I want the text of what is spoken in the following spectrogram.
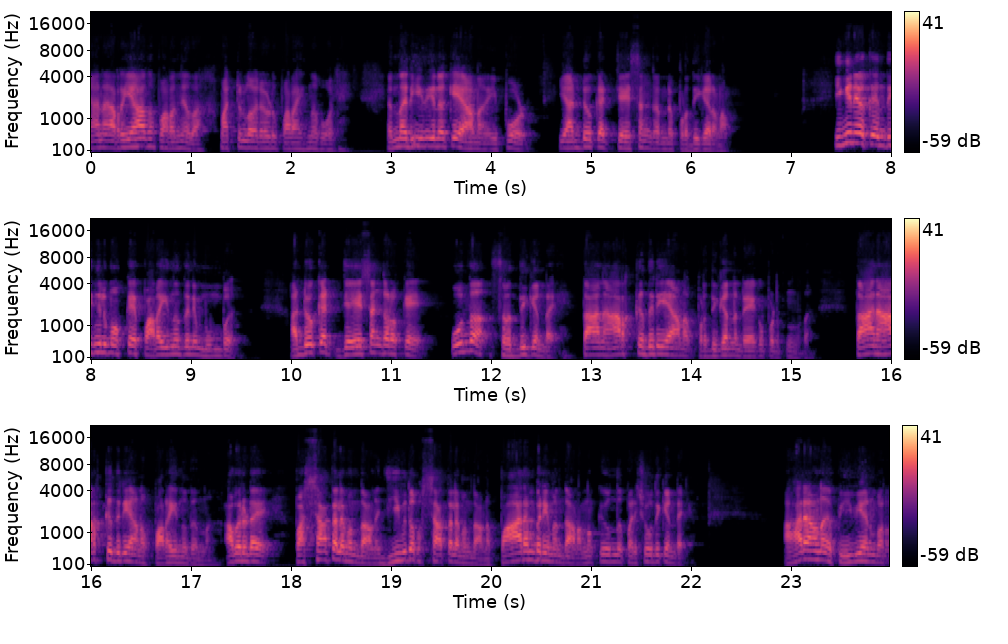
ഞാൻ അറിയാതെ പറഞ്ഞതാ മറ്റുള്ളവരോട് പറയുന്ന പോലെ. എന്ന രീതിയിലൊക്കെയാണ് ഇപ്പോൾ ഈ അഡ്വക്കേറ്റ് ജയശങ്കറിന്റെ പ്രതികരണം. ഇങ്ങനെയൊക്കെ എന്തെങ്കിലുമൊക്കെ പറയുന്നതിന് മുമ്പ് അഡ്വക്കേറ്റ് ജയശങ്കറൊക്കെ ഒന്ന് ശ്രദ്ധിക്കണ്ടേ. താൻ ആർക്കെതിരെയാണ് പ്രതികരണം രേഖപ്പെടുത്തുന്നത്? താൻ ആർക്കെതിരെയാണ് പറയുന്നതെന്ന്? അവരുടെ പശ്ചാത്തലം എന്താണ്? ജീവിത പശ്ചാത്തലം എന്താണ്? പാരമ്പര്യം എന്താണ്? എന്നൊക്കെ ഒന്ന് പരിശോധിക്കണ്ടേ. ആരാണ് പി വി അൻവർ?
